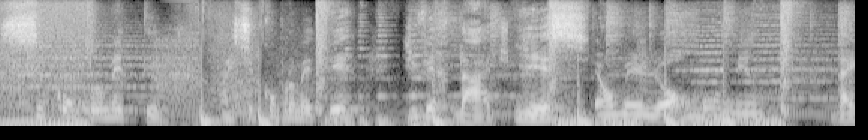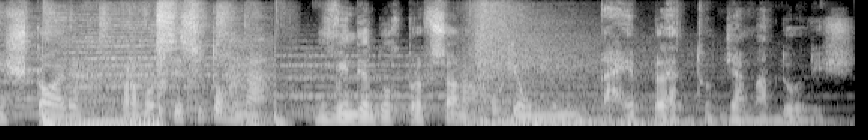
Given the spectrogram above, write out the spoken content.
se comprometer, mas se comprometer de verdade. E esse é o melhor momento da história para você se tornar um vendedor profissional, porque o mundo está repleto de amadores.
